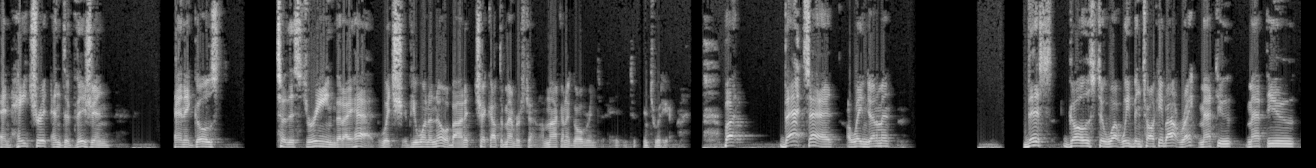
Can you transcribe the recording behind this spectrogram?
and hatred and division. And it goes to this dream that I had, which, if you want to know about it, check out the members channel. I'm not going to go over into, into, into it here. But that said, ladies and gentlemen, this goes to what we've been talking about, right? Matthew, Matthew,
